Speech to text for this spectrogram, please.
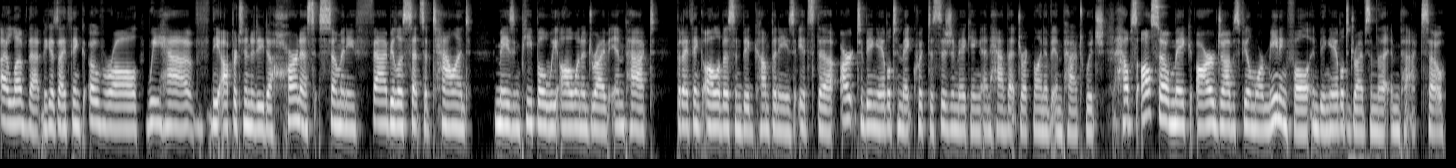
I love that because I think overall we have the opportunity to harness so many fabulous sets of talent, amazing people. We all want to drive impact. But I think all of us in big companies, it's the art to being able to make quick decision making and have that direct line of impact, which helps also make our jobs feel more meaningful and being able to drive some of that impact. So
